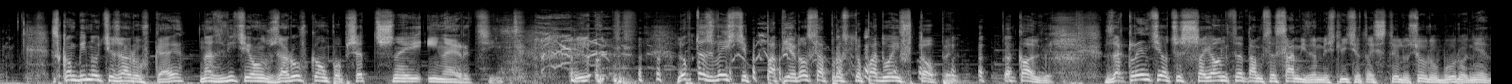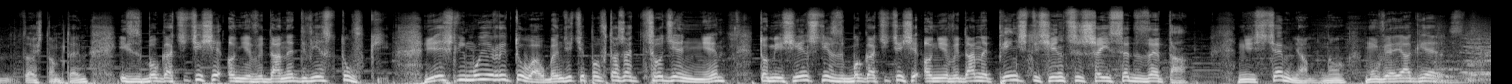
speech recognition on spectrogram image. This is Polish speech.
Skombinujcie żarówkę, nazwijcie ją żarówką poprzecznej inercji. Lub też weźcie papierosa prostopadłej wtopy. Cokolwiek. Zaklęcie oczyszczające tam se sami wymyślicie coś w stylu szuruburu, nie coś tam ten. I wzbogacicie się o niewydane dwie stówki. Jeśli mój rytuał będziecie powtarzać codziennie, to miesięcznie wzbogacicie się o niewydane 5600 zeta. Nie ściemniam, no mówię jak jest.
